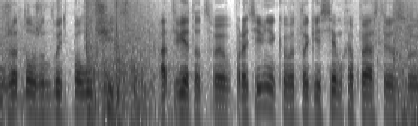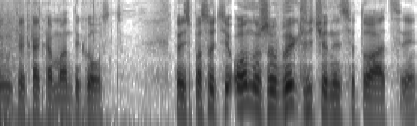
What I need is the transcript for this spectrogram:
уже должен быть получить ответ от своего противника. В итоге 7 хп остается у ВК команды Ghost. То есть, по сути, он уже выключен из ситуации.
